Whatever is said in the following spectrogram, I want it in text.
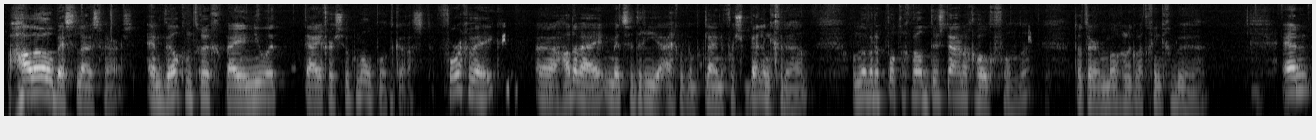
Hallo beste luisteraars en welkom terug bij een nieuwe Tijger Zoekt Mol podcast. Vorige week eh, hadden wij met z'n drieën eigenlijk een kleine voorspelling gedaan, omdat we de pot toch wel dusdanig hoog vonden dat er mogelijk wat ging gebeuren. En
